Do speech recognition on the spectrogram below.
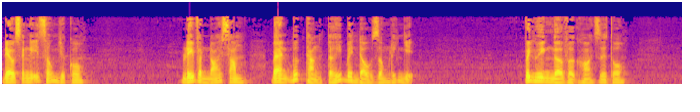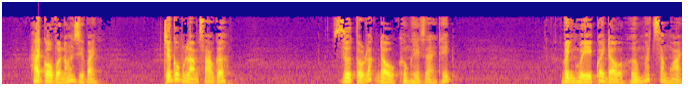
đều sẽ nghĩ giống như cô. Lý Vân nói xong, bèn bước thẳng tới bên đầu giống Lý Nhị. Vinh Huy ngờ vực hỏi Dư Tô. Hai cô vừa nói gì vậy? Chứ Cúc làm sao cơ? Dư Tô lắc đầu không hề giải thích. Vinh Huy quay đầu hướng mắt ra ngoài,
